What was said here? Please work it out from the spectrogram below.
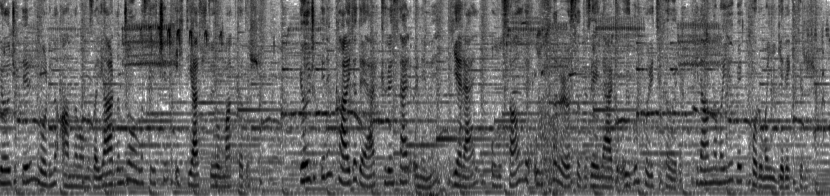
gölcüklerin rolünü anlamamıza yardımcı olması için ihtiyaç duyulmaktadır. Gölcüklerin kayda değer küresel önemi, yerel, ulusal ve uluslararası düzeylerde uygun politikaları, planlamayı ve korumayı gerektirir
